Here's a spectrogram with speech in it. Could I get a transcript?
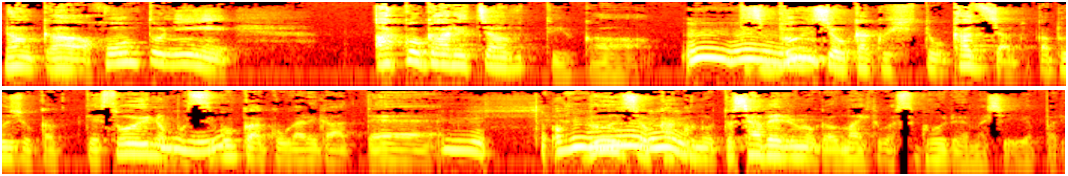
なんか本当に憧れちゃうっていうか、私文章を書く人カズちゃんとか文章を書くってそういうのもすごく憧れがあって、文章を書くのと喋るのが上手い人がすごい羨ましいやっぱり。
